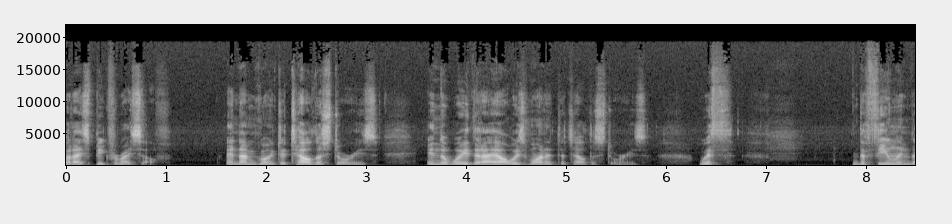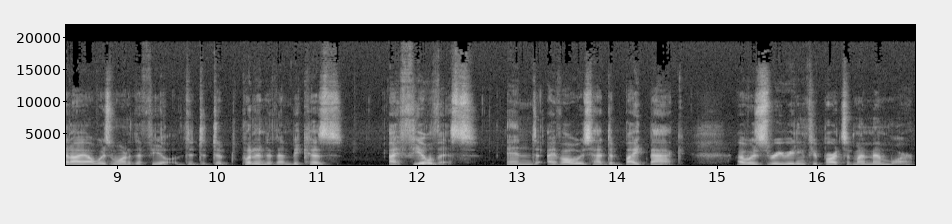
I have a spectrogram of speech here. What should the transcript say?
but I speak for myself. And I'm going to tell the stories in the way that I always wanted to tell the stories, with the feeling that I always wanted to feel, to, to, to put into them, because I feel this, and I've always had to bite back. I was rereading through parts of my memoir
